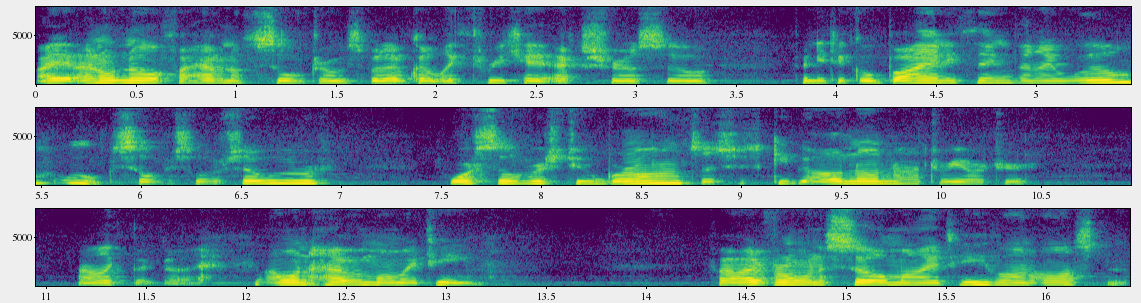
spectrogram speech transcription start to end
I, I don't know if I have enough silver trophies, but I've got like 3k extra, so if I need to go buy anything, then I will. Ooh, silver, silver, silver. Four silvers, two bronze. Let's just keep. Oh no, not Dri Archer. I like that guy. I want to have him on my team. If I ever want to sell my Tavon Austin,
